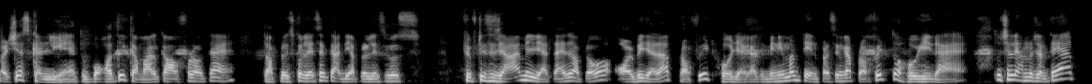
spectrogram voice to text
परचेस कर लिए हैं। तो बहुत ही कमाल का ऑफ़र होता है। तो आप लोग इसको ले सकते हैं। यदि आप लोग ले सकते फिफ्टी से ज़्यादा मिल जाता है तो आप लोगों को और भी ज़्यादा प्रॉफिट हो जाएगा। तो मिनिमम टेन परसेंट का प्रॉफिट तो हो ही रहा है। तो चलिए हम लोग चलते हैं आप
